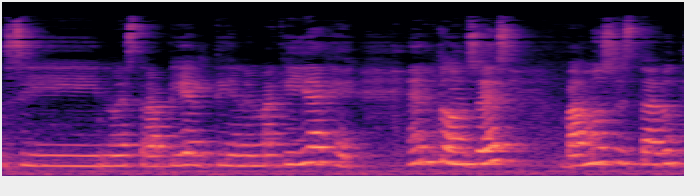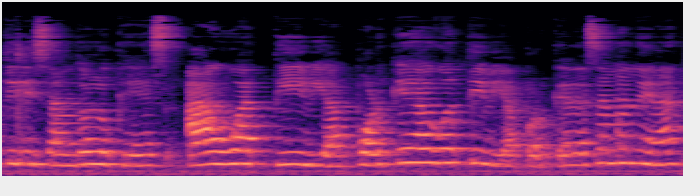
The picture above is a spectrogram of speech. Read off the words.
si nuestra piel tiene maquillaje. Entonces, vamos a estar utilizando lo que es agua tibia. ¿Por qué agua tibia? Porque de esa manera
